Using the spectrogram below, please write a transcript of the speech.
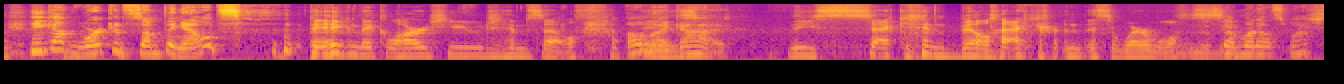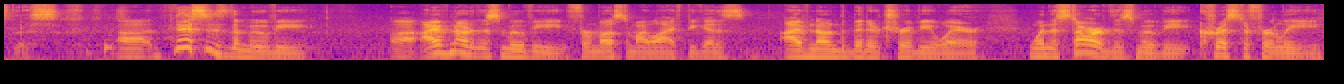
he got work in something else. Big McLarge Huge himself. Oh my god! The second build actor in this werewolf movie. Someone else watched this. Uh, this is the movie. Uh, I've known this movie for most of my life because I've known the bit of trivia where when the star of this movie, Christopher Lee,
